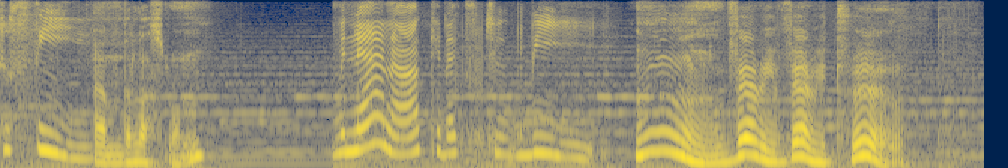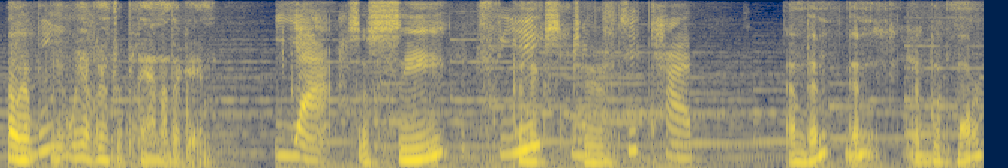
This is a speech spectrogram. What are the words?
to C. And the last one. Banana connects to B. Hmm. Very, very true. Now we, we are going to play another game. Yeah. So C, C Connects to- connects to cat. and then then we've got more.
